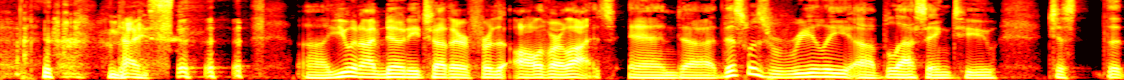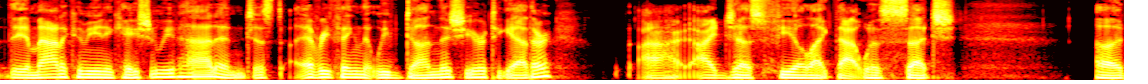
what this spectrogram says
nice. Uh, you and I've known each other for the, all of our lives, and uh, this was really a blessing to just the the amount of communication we've had and just everything that we've done this year together. I I just feel like that was such a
